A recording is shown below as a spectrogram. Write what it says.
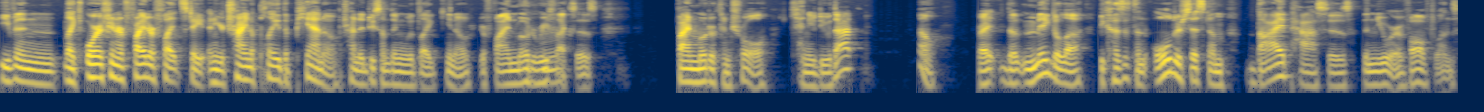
Even like or if you're in a fight or flight state and you're trying to play the piano trying to do something with like you know your fine motor mm-hmm. reflexes fine motor control can you do that? No right? The amygdala because it's an older system bypasses the newer evolved ones.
